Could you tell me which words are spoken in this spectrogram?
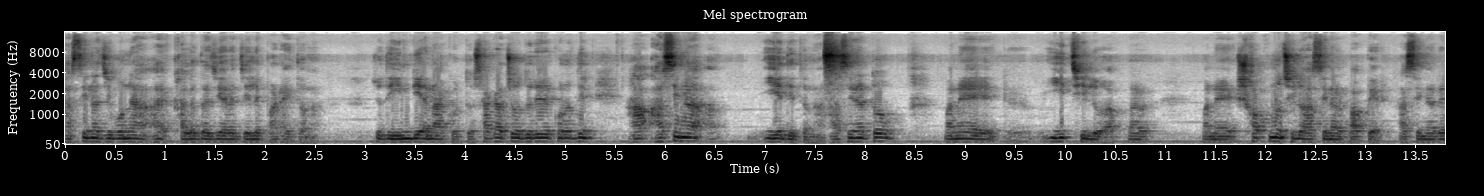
হাসিনা জীবনে খালেদা জিয়ার জেলে পাঠাইতো না। যদি ইন্ডিয়া না করতো। সাকা চৌধুরীর কোনোদিন হাসিনা ইয়ে দিত না। হাসিনা তো মানে ই ছিল আপনার মানে স্বপ্ন ছিল হাসিনার বাপের হাসিনারে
